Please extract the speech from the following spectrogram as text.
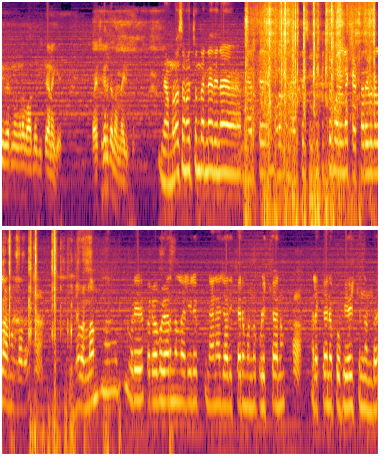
വിവരണങ്ങൾ ഭാഗത്ത് കിട്ടുകയാണെങ്കിൽ പ്രേക്ഷകർക്ക് നന്നായിരിക്കും. നമ്മളെ സംബന്ധിച്ചും തന്നെ ഇതിനെ നേരത്തെ നേരത്തെ സൂചിപ്പിച്ച പോലുള്ള കെട്ടറിവുകളാണുള്ളത്. പിന്നെ വെള്ളം ഒരു പരോപകാരം എന്നുള്ള നിലയിൽ നാനാജാതിക്കാരും വന്ന് കുളിക്കാനും. അലക്കാനും ഒക്കെ ഉപയോഗിക്കുന്നുണ്ട്.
